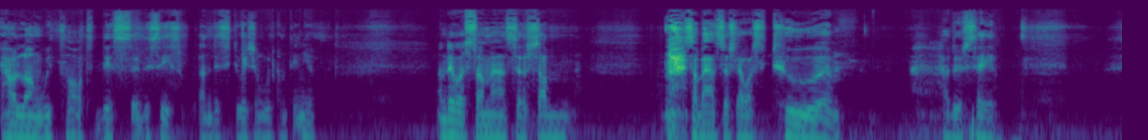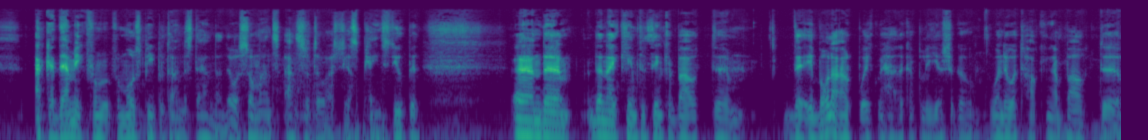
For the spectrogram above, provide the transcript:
how long we thought this uh, disease and this situation would continue and there was some answers some some answers that was too um, how do you say academic for, for most people to understand and there was some answers that was just plain stupid. And um, then I came to think about um, the Ebola outbreak we had a couple of years ago when they were talking about uh,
